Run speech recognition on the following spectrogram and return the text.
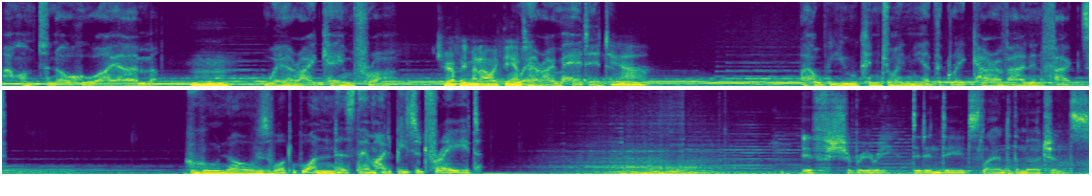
I want to know who I am, hmm. where I came from, Carefully, man. I like the answer. where I'm headed. Yeah. I hope you can join me at the Great Caravan, in fact. Who knows what wonders there might be to trade? If Shabriri did indeed slander the merchants,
